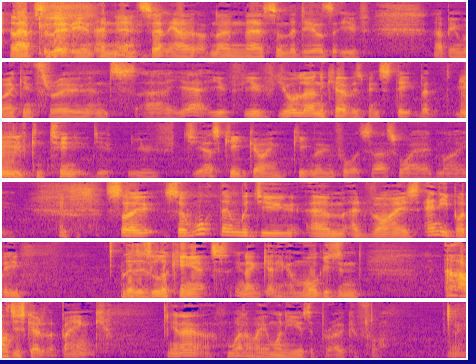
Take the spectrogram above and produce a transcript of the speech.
absolutely, and and, yeah. and, certainly I've known uh, some of the deals that you've I've been working through, and uh, yeah, you've you've your learning curve has been steep, but mm. you've continued. You you've just keep going, keep moving forward. So that's why I admire you. Thank you. So so what then would you um, advise anybody that is looking at you know getting a mortgage and oh, I'll just go to the bank. You know, what do I want to use a broker for? Yeah.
